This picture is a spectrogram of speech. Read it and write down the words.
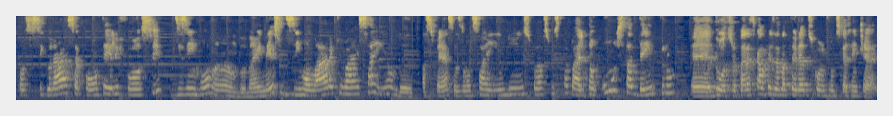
Então se segurasse a ponta e ele fosse desenrolando, né? E nesse desenrolar é que vai saindo, as peças vão saindo nos próximos trabalhos. Então um está dentro é, do outro. Parece aquela coisa da teoria dos conjuntos que a gente é.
